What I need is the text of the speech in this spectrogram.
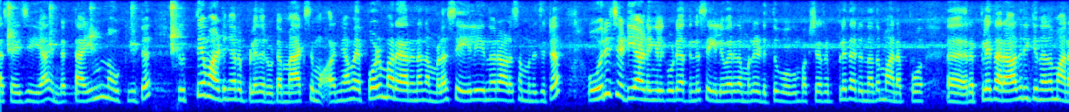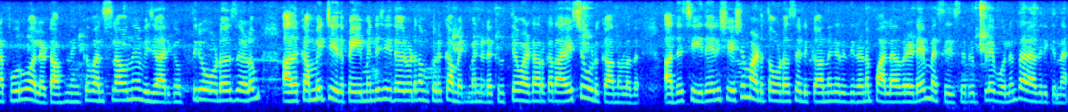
മെസ്സേജ് ചെയ്യുക. എന്റെ ടൈം നോക്കിയിട്ട് കൃത്യമായിട്ട് ഞാൻ റിപ്ലൈ തരും കേട്ടോ മാക്സിമം ഞാൻ എപ്പോഴും പറയാറുണ്ട് നമ്മൾ സെയിൽ ചെയ്യുന്ന ഒരാളെ സംബന്ധിച്ചിട്ട് ഒരു ചെടിയാണെങ്കിൽ കൂടി അതിന്റെ സെയിൽ വരെ നമ്മൾ എടുത്തു പോകും. പക്ഷേ റിപ്ലൈ തരുന്നത് മനപ്പൂ റിപ്ലൈ തരാതിരിക്കുന്നത് മനഃപൂർവം അല്ല കേട്ടോ നിങ്ങൾക്ക് മനസ്സിലാവുമെന്ന് ഞാൻ വിചാരിക്കും ഒത്തിരി ഓർഡേഴ്സുകളും അത് കമ്മിറ്റ് ചെയ്ത് പേയ്മെന്റ് ചെയ്തവരോട് നമുക്കൊരു കമ്മിറ്റ്മെന്റ് ഉണ്ട്. കൃത്യമായിട്ട് അവർക്ക് അത് അയച്ചു കൊടുക്കുക എന്നുള്ളത് അത് ചെയ്തതിന് ശേഷം അടുത്ത ഓർഡേഴ്സ് എടുക്കാമെന്ന് കരുതിയിട്ടാണ് പലവരുടെയും മെസ്സേജ് റിപ്ലൈ പോലും തരാതിരിക്കുന്നത്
